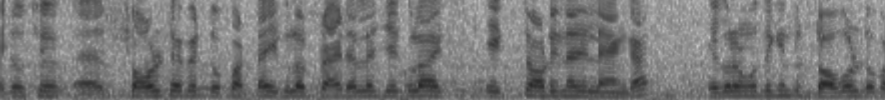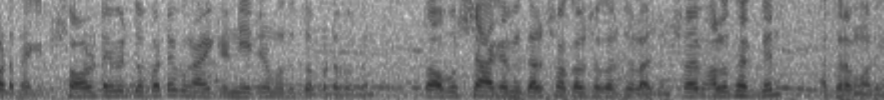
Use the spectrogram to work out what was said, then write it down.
এটা হচ্ছে শল টাইপের দোপাট্টা। এগুলো ব্রাইডালের যেগুলো এক্সট্রা অর্ডিনারি ল্যাঙ্গা এগুলোর মধ্যে কিন্তু ডবল দোপাটা থাকে। শল টাইপের দোপাটা এবং আরেকটা নেটের মধ্যে দোপাটা পাবেন। তো অবশ্যই আগামীকাল সকাল সকাল চলে আসবেন। সবাই ভালো থাকবেন। আসসালামু আলাইকুম।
